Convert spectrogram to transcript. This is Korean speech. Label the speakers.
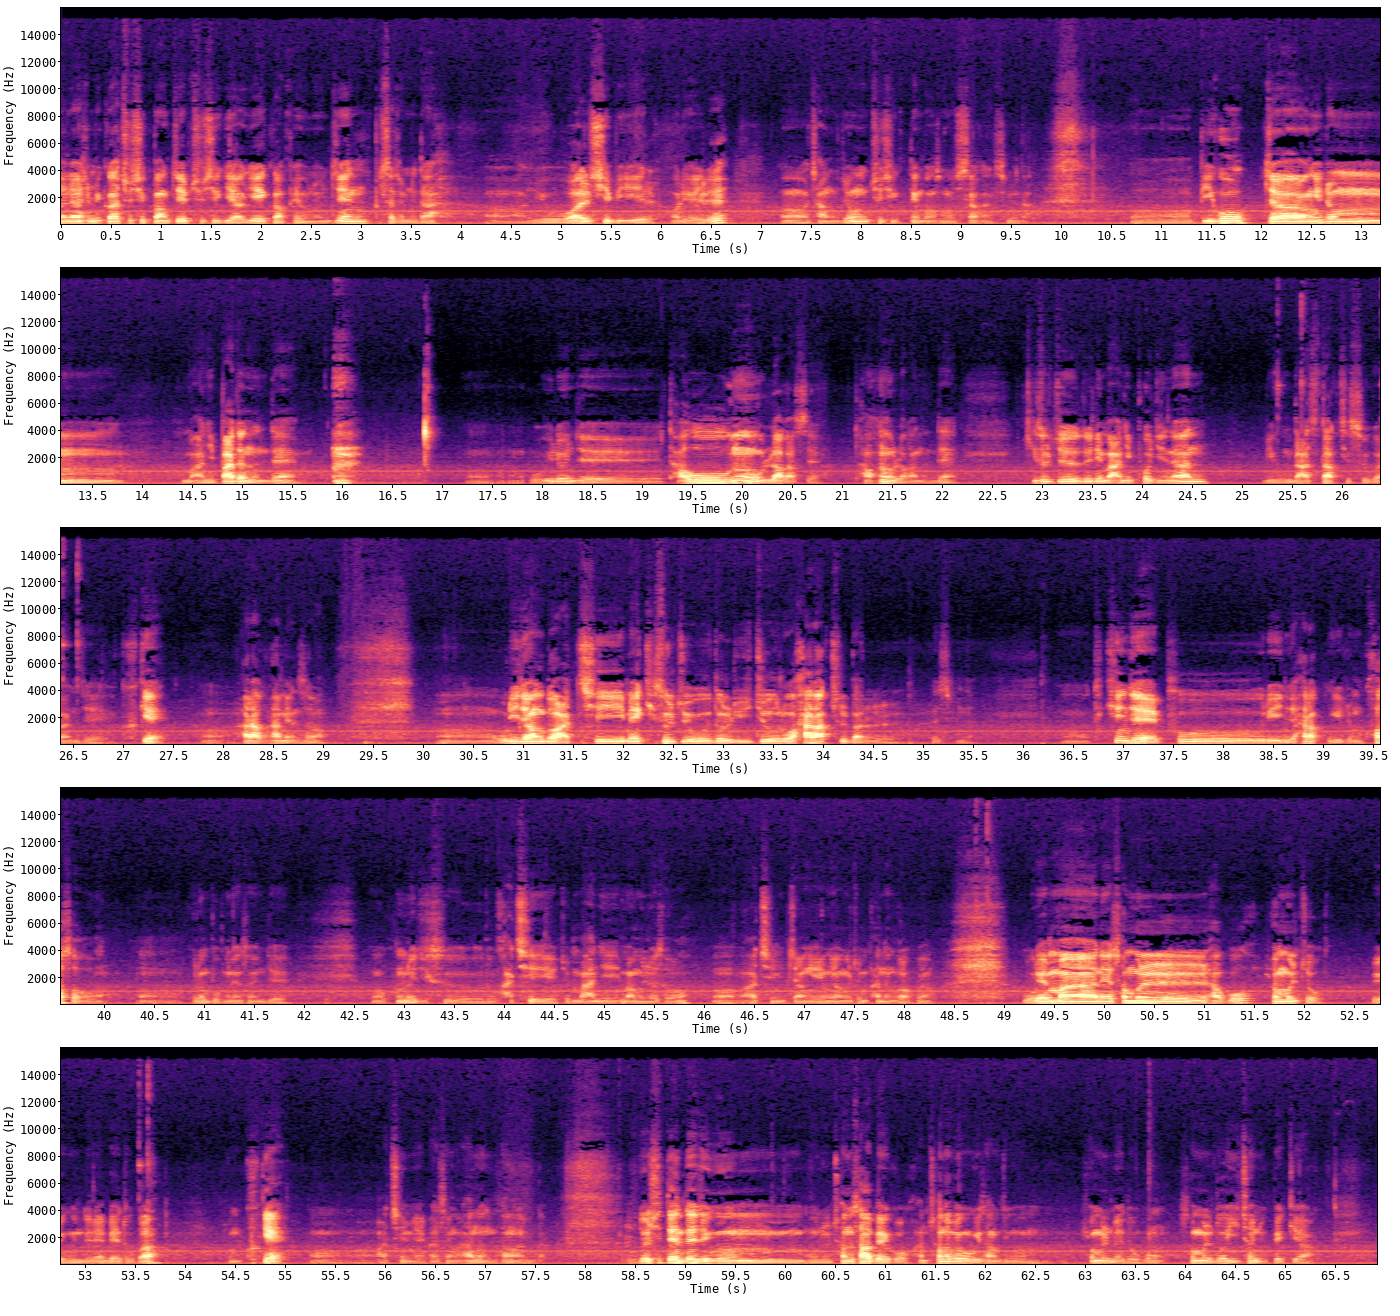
Speaker 1: 안녕하십니까 주식방집 주식이야기 카페 운영진 불사조입니다. 어, 6월 12일 월요일 어, 장중 주식 땡 방송을 시작하겠습니다. 어, 미국장이 좀 많이 빠졌는데 어, 오히려 이제 다우는 올라갔어요. 다우는 올라갔는데 기술주들이 많이 포진한 미국 나스닥 지수가 이제 크게 어, 하락을 하면서 어, 우리 장도 아침에 기술주들 위주로 하락 출발을 했습니다. 어, 특히 이제 애플이 이제 하락폭이 좀 커서 어, 그런 부분에서 이제 어, 국내 지수도 같이 좀 많이 맞물려서 어, 아침장에 영향을 좀 받는 것 같고요. 오랜만에 선물하고 현물 쪽 외국인들의 매도가 좀 크게 어, 아침에 발생을 하는 상황입니다. 10시 때인데 지금 오늘 1,400억, 한 1,500억 이상 지금 현물 매도고 선물도 2,600계약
